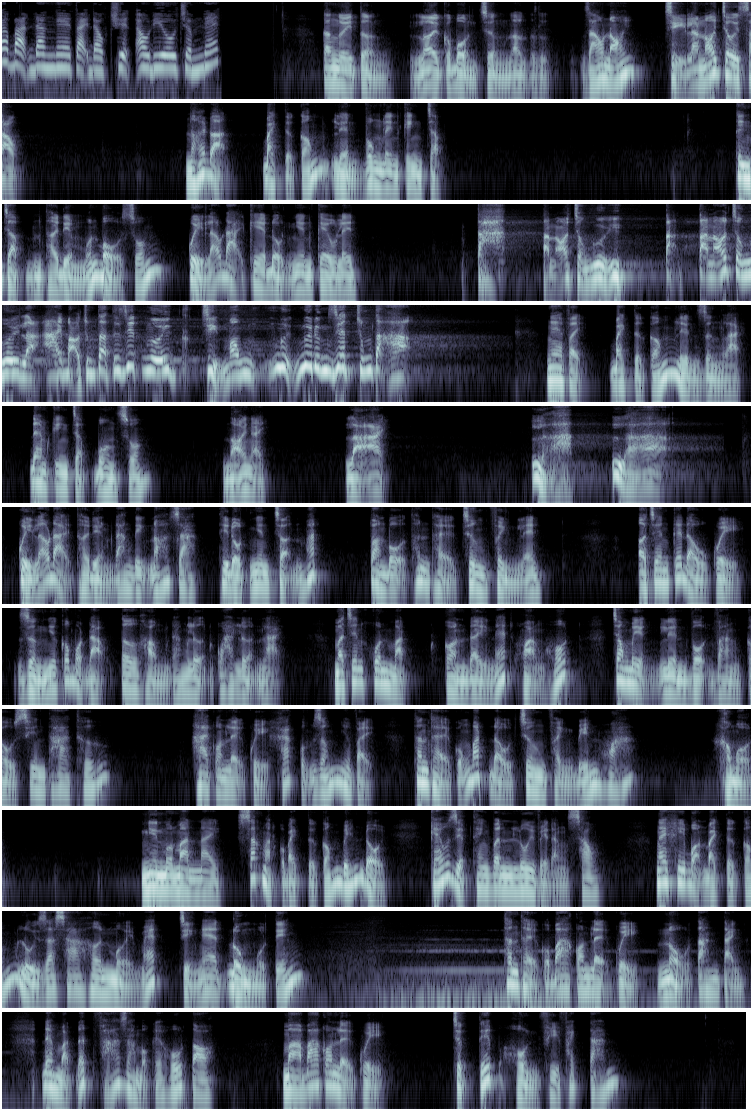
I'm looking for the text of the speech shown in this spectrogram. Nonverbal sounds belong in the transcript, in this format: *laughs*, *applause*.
Các bạn đang nghe tại đọc truyện audio.net Các người tưởng lời của bổn trưởng là giáo nói Chỉ là nói chơi sao? Nói đoạn Bạch Tử Cống liền vung lên kinh chập. Kinh chập thời điểm muốn bổ xuống Quỷ lão đại kia đột nhiên kêu lên. Ta, ta nói cho ngươi Ta, ta nói cho ngươi là ai bảo chúng ta tới giết ngươi Chỉ mong ngươi, ngươi đừng giết chúng ta Nghe vậy Bạch Tử Cống liền dừng lại, Đem kinh chập buông xuống. Nói ngay, Là ai? Là Là Quỷ lão đại thời điểm đang định nói ra Thì đột nhiên trợn mắt, Toàn bộ thân thể trưng phình lên. Ở trên cái đầu quỷ Dường như có một đạo tơ hồng đang lượn qua lượn lại, Mà trên khuôn mặt Còn đầy nét hoảng hốt, Trong miệng liền vội vàng cầu xin tha thứ. Hai con lệ quỷ khác cũng giống như vậy Thân thể cũng bắt đầu trương phình biến hóa. Không ổn. Nhìn một màn này, Sắc mặt của Bạch Tử Cống biến đổi, Kéo Diệp Thanh Vân lui về đằng sau. Ngay khi bọn Bạch Tử Cống lùi ra xa hơn 10 mét, Chỉ nghe đùng một tiếng. Thân thể của ba con lệ quỷ nổ tan tành, Đem mặt đất phá ra một cái hố to. Mà ba con lệ quỷ Trực tiếp hồn phi phách tán.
